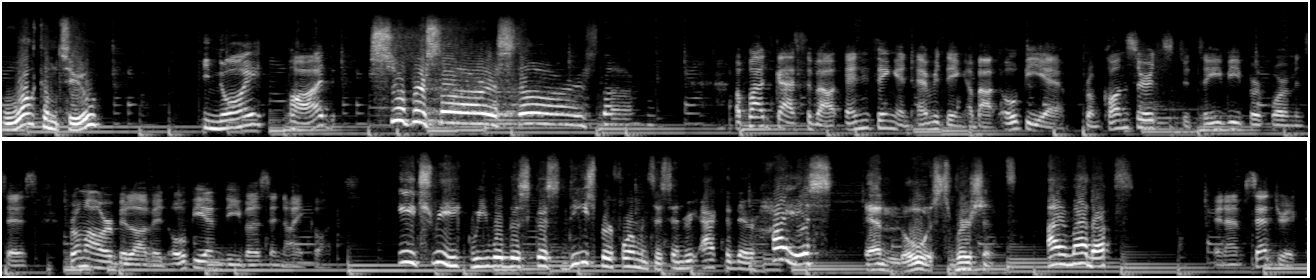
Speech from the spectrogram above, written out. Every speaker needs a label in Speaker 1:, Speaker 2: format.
Speaker 1: Welcome to
Speaker 2: Pinoy Pod,
Speaker 1: Superstar Star Star.
Speaker 2: a podcast about anything and everything about OPM, from concerts to TV performances from our beloved OPM divas and icons.
Speaker 1: Each week, we will discuss these performances and react to their highest and lowest versions. I'm Maddox.
Speaker 2: And I'm Cedric.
